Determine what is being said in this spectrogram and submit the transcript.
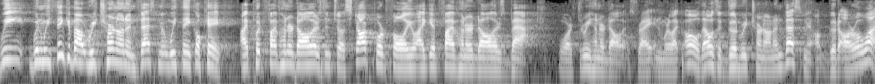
We, when we think about return on investment, we think, okay, I put $500 into a stock portfolio, I get $500 back, or $300, right? And we're like, oh, that was a good return on investment, good ROI.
